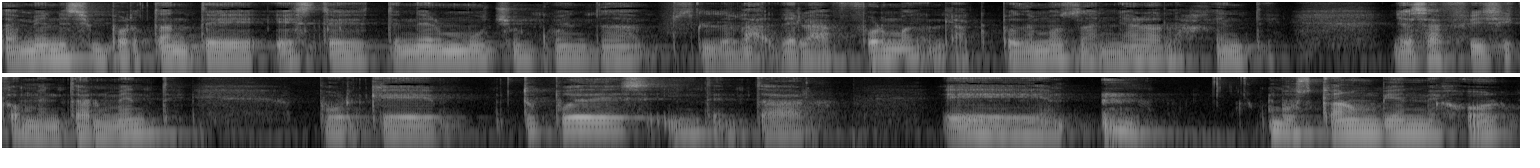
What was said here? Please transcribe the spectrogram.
También es importante este, tener mucho en cuenta pues, la, de la forma en la que podemos dañar a la gente, ya sea física o mentalmente, porque tú puedes intentar eh, buscar un bien mejor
